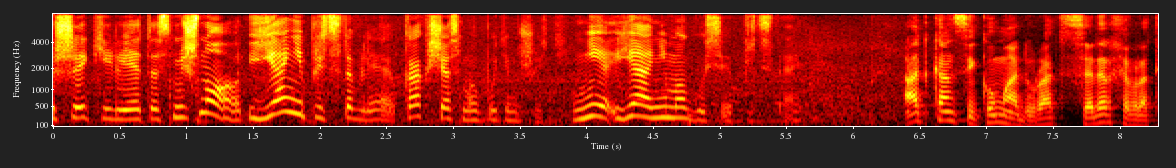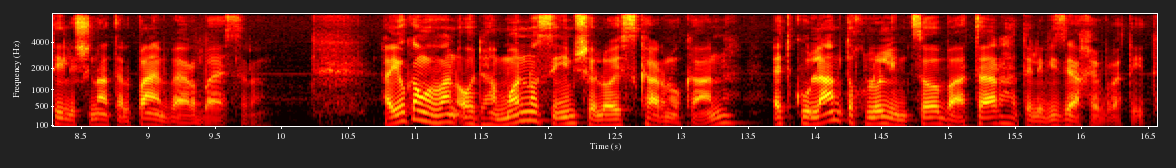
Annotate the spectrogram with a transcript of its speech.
шекелей. Это смешно. Я не представляю, как сейчас мы будем жить. Не, я не могу себе представить. עד כאן סיכום מהדורת סדר חברתי לשנת 2014. היו כמובן עוד המון נושאים שלא הזכרנו כאן, את כולם תוכלו למצוא באתר הטלוויזיה החברתית.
